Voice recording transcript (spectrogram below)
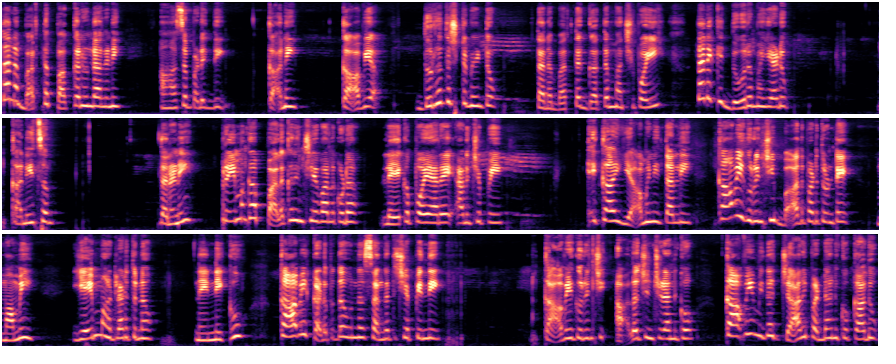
తన భర్త పక్కనుండాలని ఆశపడింది కానీ కావ్య దురదృష్టమేంటో తన భర్త గతం మర్చిపోయి తనకి దూరమయ్యాడు. కనీసం తనని ప్రేమగా పలకరించే వాళ్ళు కూడా లేకపోయారే అని చెప్పి ఇక యామిని తల్లి కావ్య గురించి బాధపడుతుంటే మమ్మీ ఏం మాట్లాడుతున్నావు? నేను నీకు కావ్య కడుపుతో ఉన్న సంగతి చెప్పింది. కావ్య గురించి ఆలోచించడానికో కావ్య మీద జాలి పడ్డానికో కాదు.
